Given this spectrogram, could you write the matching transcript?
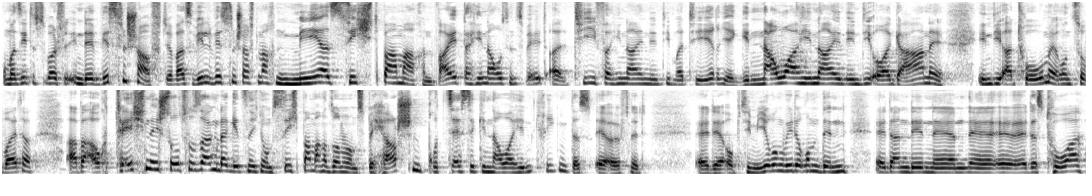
Und man sieht es zum Beispiel in der Wissenschaft. Was will Wissenschaft machen? Mehr sichtbar machen, weiter hinaus ins Weltall, tiefer hinein in die Materie, genau genauer hinein in die Organe, in die Atome und so weiter. Aber auch technisch sozusagen, da geht es nicht nur ums Sichtbarmachen, sondern ums Beherrschen, Prozesse genauer hinkriegen. Das eröffnet äh, der Optimierung wiederum den, äh, dann den, äh, das Tor.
